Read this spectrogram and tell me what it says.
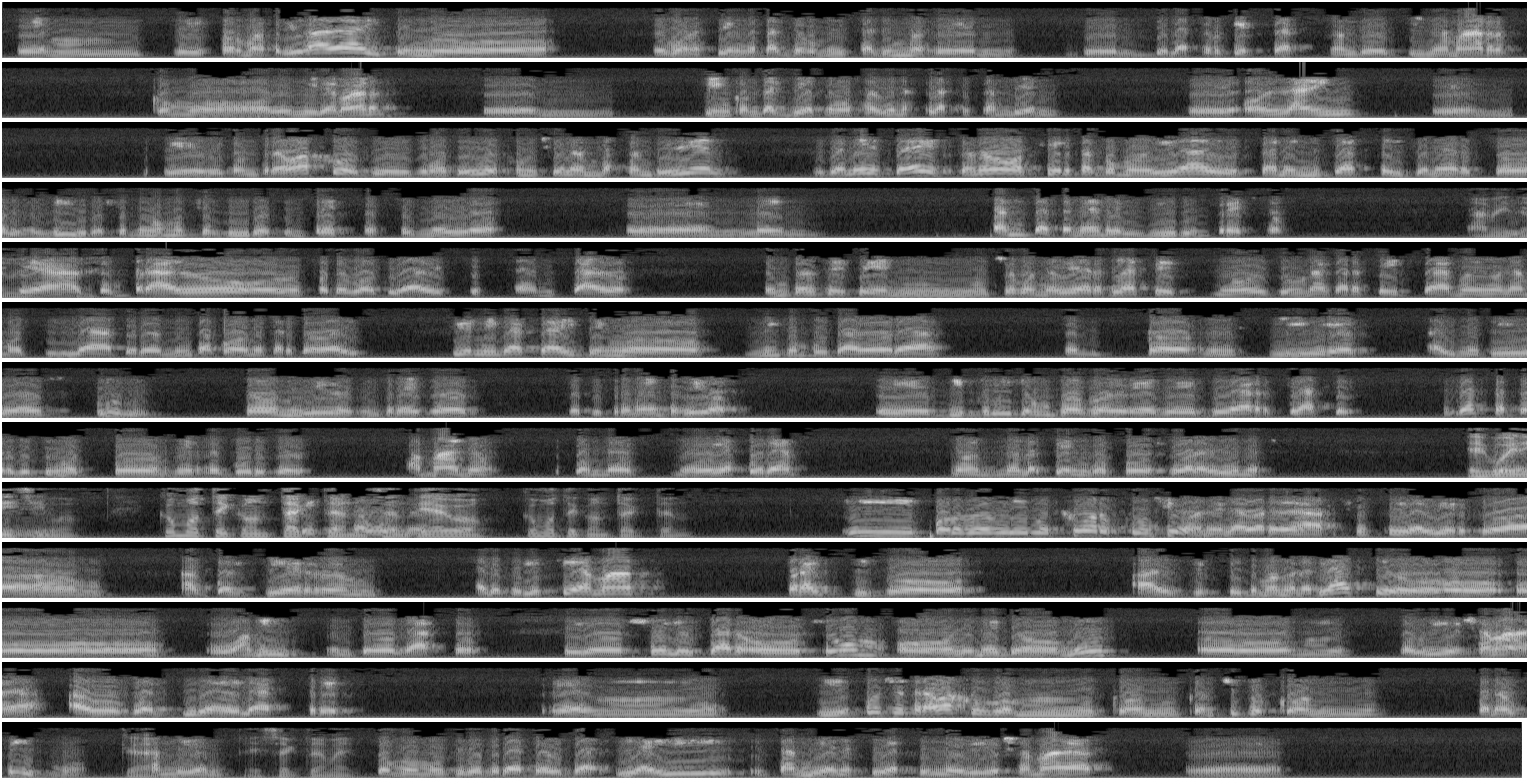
eh, de forma privada y tengo, eh, bueno, estoy en contacto con mis alumnos de, de, de las orquestas, tanto de Pinamar como de Miramar. Eh, estoy en contacto y hacemos algunas clases también eh, online eh, de, contrabajo que, como te digo, funcionan bastante bien. Y también está esto, ¿no? Cierta comodidad de estar en mi casa y tener todos los libros. Yo tengo muchos libros impresos, soy medio... Eh, me encanta tener el libro impreso. A mí también. Sea comprado o en fotocopia, a veces está. Entonces, en, yo cuando voy a dar clases, me voy con una carpeta, me voy con la mochila, pero nunca puedo meter todo ahí. Estoy en mi casa y tengo mi computadora, todos mis libros ahí metidos, todos mis libros impresos, los instrumentos, digo, eh, disfruto un poco de, dar clases en casa porque tengo todos mis recursos a mano, cuando me voy afuera no, no los tengo, puedo llevar algunos. Es buenísimo. ¿Cómo te contactan, Santiago? ¿Cómo te contactan? Y por donde mejor funcione, la verdad. Yo estoy abierto a, a cualquier, a lo que le sea más práctico al que esté tomando la clase o, o, a mí, en todo caso. Pero suelo usar o Zoom o le meto Meet o, o videollamada. Hago cualquiera de las tres. Em, y después yo trabajo con, con, con chicos con, con autismo también. Exactamente. Como musicoterapeuta. Y ahí también estoy haciendo videollamadas eh,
